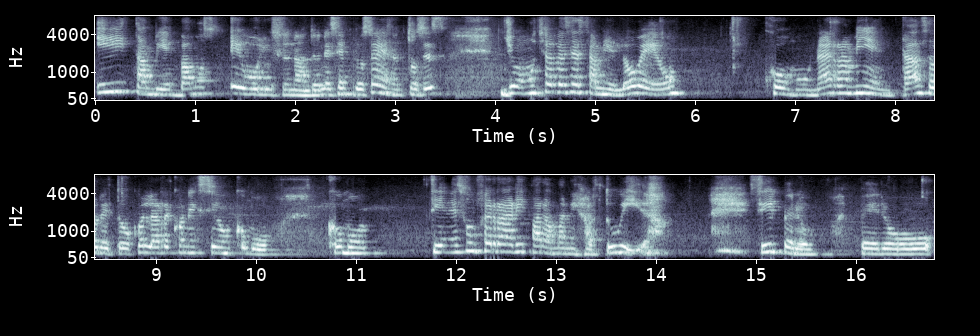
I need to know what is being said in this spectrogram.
y también vamos evolucionando en ese proceso. Entonces, yo muchas veces también lo veo como una herramienta, sobre todo con la reconexión, como, como tienes un Ferrari para manejar tu vida. Sí, pero, pero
